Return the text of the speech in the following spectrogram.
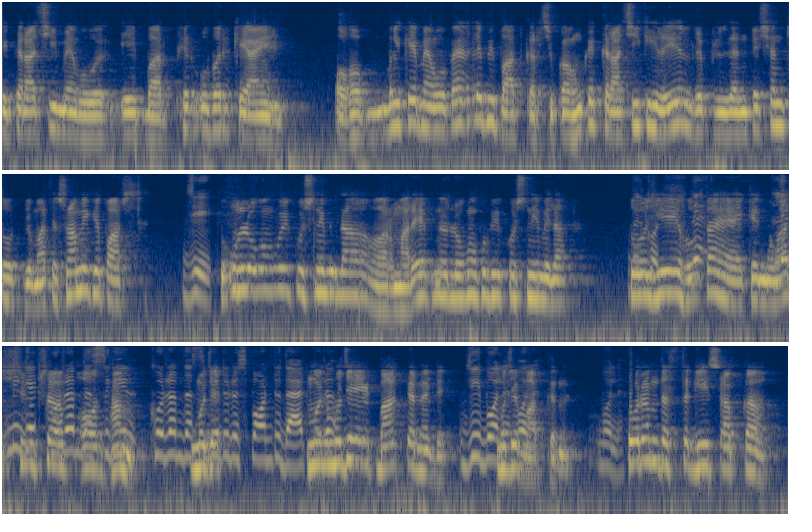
कराची में वो एक बार फिर उभर के आए हैं। और बल्कि मैं वो पहले भी बात कर चुका हूँ कि कराची की रियल रिप्रेजेंटेशन तो जमात इस्लामी के पास है। जी। तो उन लोगों को भी कुछ नहीं मिला और हमारे अपने लोगों को भी कुछ नहीं मिला। तो ये होता है कि नवाज़ शरीफ साहब और हम मुझे मुझे, मुझे एक बात करने दे। जी, बोले, मुझे बोले। बात करने। खुरम दस्तगीर साहब का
